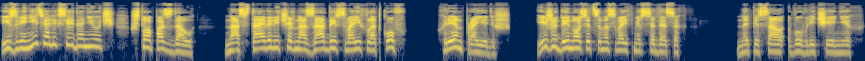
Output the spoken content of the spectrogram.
Извините, Алексей Данилович, что опоздал. Наставили чернозадые своих лотков. Хрен проедешь. И жиды носятся на своих мерседесах. Написал в увлечениях.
